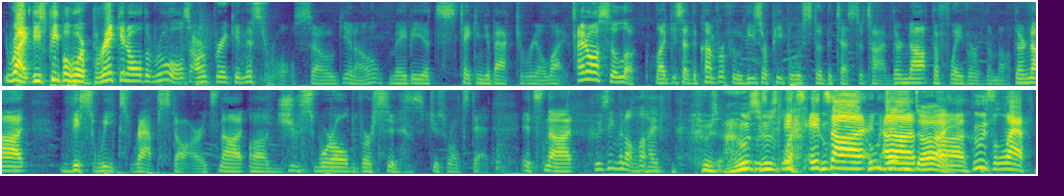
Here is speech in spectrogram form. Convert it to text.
Right. These people who are breaking all the rules aren't breaking this rule. So, you know, maybe it's taking you back to real life. And also, look, like you said, the comfort food, these are people who've stood the test of time. They're not the flavor of the month. They're not this week's rap star. It's not uh, Juice WRLD versus Juice WRLD's dead. It's not who's even alive. now? Who's who's who's It's left? it's who, uh who didn't uh, die? uh, who's left?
